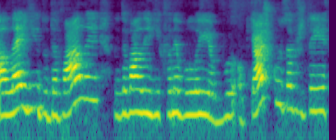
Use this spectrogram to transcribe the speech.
але їх додавали, додавали їх, вони були в обтяжку завжди.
